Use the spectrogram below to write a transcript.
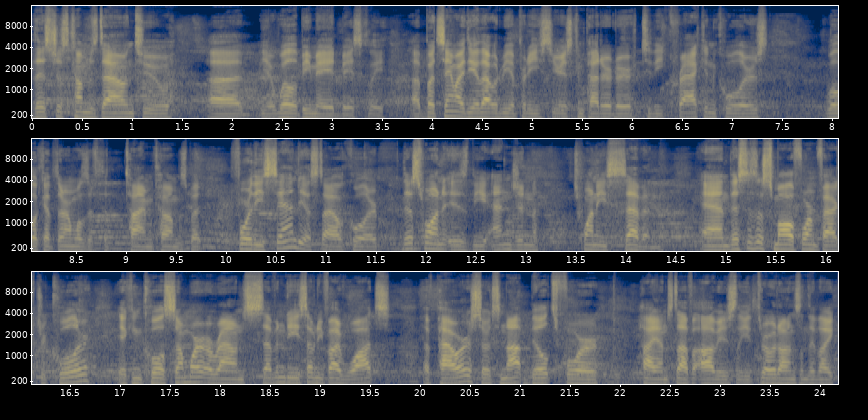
This just comes down to uh, you know, will it be made basically. Uh, but same idea, that would be a pretty serious competitor to the Kraken coolers. We'll look at thermals if the time comes. But for the Sandia style cooler, this one is the Engine 27. And this is a small form factor cooler. It can cool somewhere around 70, 75 watts of power, so it's not built for high-end stuff, obviously. You throw it on something like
